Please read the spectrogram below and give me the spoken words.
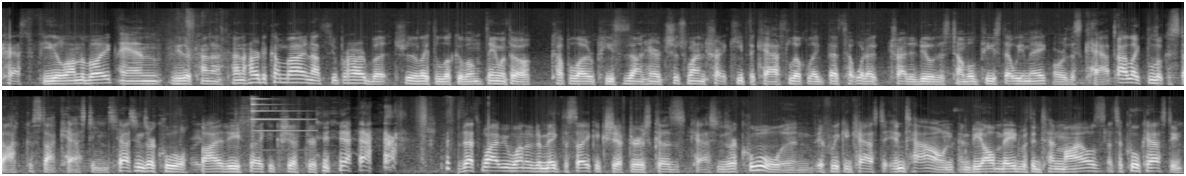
cast feel on the bike and these are kind of kind of hard to come by not super hard but really like the look of them same with a couple other pieces on here just want to try to keep the cast look like that's what I try to do with this tumbled piece that we make or this cap. I like the look of stock stock castings. Castings are cool. Buy the psychic shifter. That's why we wanted to make the psychic shifters because castings are cool and if we can cast it in town and be all made within 10 miles, that's a cool casting.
